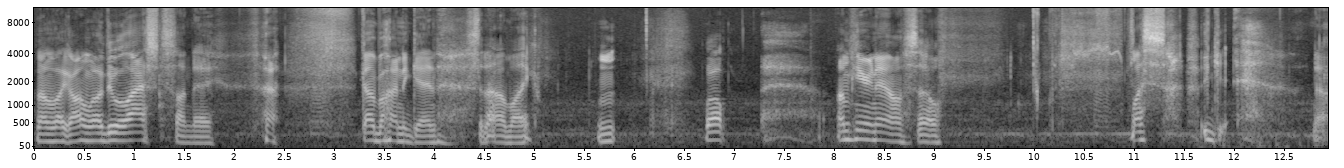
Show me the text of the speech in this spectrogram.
And I'm like, oh, I'm gonna do it last Sunday. got behind again. So now I'm like, mm, well, I'm here now, so let's get, no.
